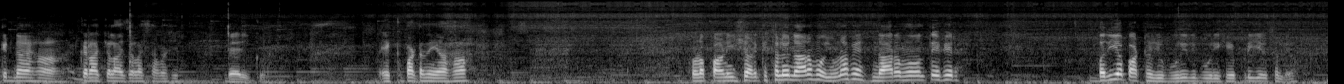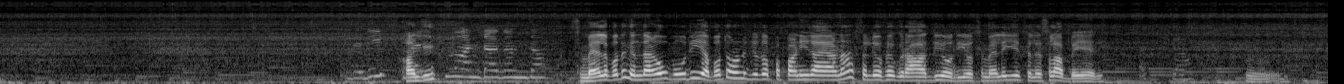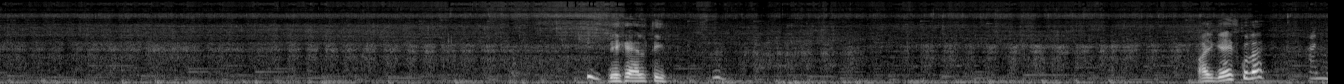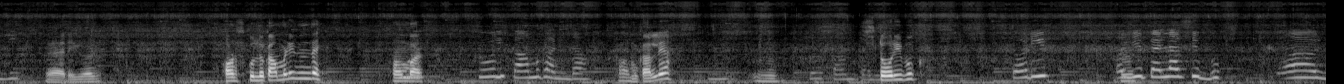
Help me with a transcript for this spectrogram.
ਕਿੰਨਾ ਹੈ? ਹਾਂ ਕਰਾ ਚਲਾ ਚਲਾ ਸ਼ਾਬਾਸ਼ ਵੈਰੀ ਗੁੱਡ ਇੱਕ ਪੱਟ ਨੇ ਆਹ ਥੋੜਾ ਪਾਣੀ ਛੱਡ ਕੇ ਥੱਲੇ ਨਰਮ ਹੋ ਜੂ ਨਾ ਫਿਰ। ਨਰਮ ਹੋਣ ਤੇ ਫਿਰ ਵਧੀਆ ਪੱਟ ਹੋ ਜੂ ਪੂਰੀ ਦੀ ਪੂਰੀ ਖੇਪੜੀ ਜੇ ਥੱਲੇ। ਡੈਡੀ ਹਾਂਜੀ? ਗੰਦਾ। ਸਮੈਲ ਬਹੁਤ ਗੰਦਾ ਉਹ ਬਹੁਤੀ ਆ ਬਹੁਤ ਹੁਣ ਜਦੋਂ ਆਪਾਂ ਪਾਣੀ ਲਾਇਆ ਨਾ ਥੱਲੇ ਫਿਰ ਗਰਾਹ ਦੀ ਆਉਂਦੀ ਉਹ ਸਮੈਲ ਜੀ ਥੱਲੇ ਸਲਾਬੇ ਇਹਦੀ। ਹੂੰ। ਦੇਖ ਹੈਲਥੀ ਅੱਜ ਗਏ ਸਕੂਲ? ਹਾਂਜੀ। ਵੈਰੀ ਗੁੱਡ ਹੁਣ ਸਕੂਲੋਂ ਕੰਮ ਨਹੀਂ ਦਿੰਦੇ? ਹੋਮਵਰਕ ਸਕੂਲ ਕੰਮ ਕਰਦਾ। ਕੰਮ ਕਰ ਲਿਆ? ਕਰ ਸਟੋਰੀ ਬੁੱਕ ਤੋੜੀ ਅਸੀਂ ਪਹਿਲਾਂ ਅਸੀਂ ਬੁੱਕ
